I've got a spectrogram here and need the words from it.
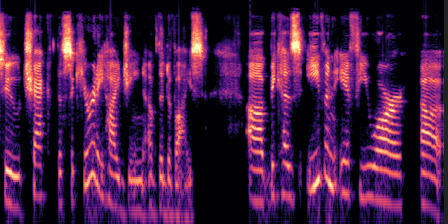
to check the security hygiene of the device. Uh, because even if you are uh,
